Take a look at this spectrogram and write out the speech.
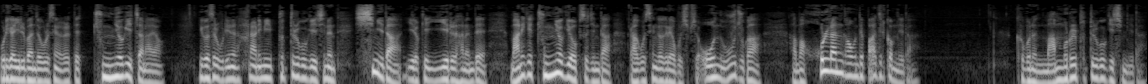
우리가 일반적으로 생각할 때 중력이 있잖아요. 이것을 우리는 하나님이 붙들고 계시는 힘이다 이렇게 이해를 하는데 만약에 중력이 없어진다라고 생각을 해보십시오. 온 우주가 아마 혼란 가운데 빠질 겁니다. 그분은 만물을 붙들고 계십니다.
